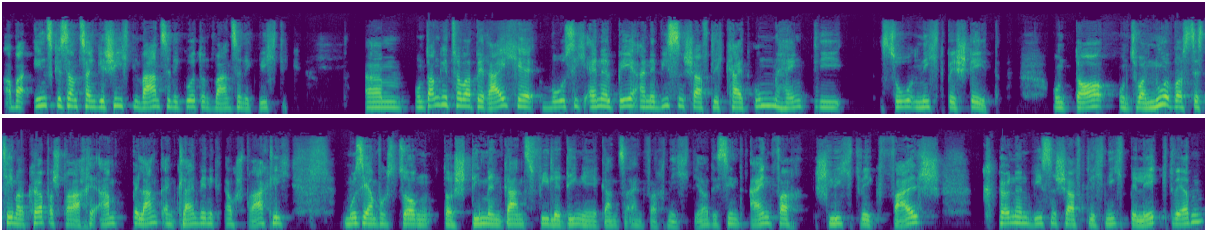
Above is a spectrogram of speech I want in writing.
Aber insgesamt sind Geschichten wahnsinnig gut und wahnsinnig wichtig. Ähm, und dann gibt es aber Bereiche, wo sich NLP eine Wissenschaftlichkeit umhängt, die so nicht besteht. Und da, und zwar nur was das Thema Körpersprache anbelangt, ein klein wenig auch sprachlich, muss ich einfach sagen, da stimmen ganz viele Dinge ganz einfach nicht. Ja, die sind einfach schlichtweg falsch, können wissenschaftlich nicht belegt werden.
